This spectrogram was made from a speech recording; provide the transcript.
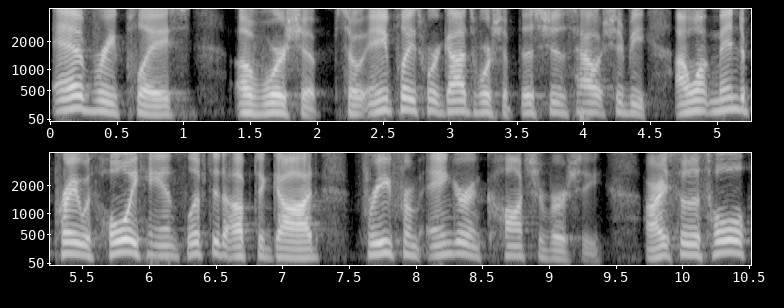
every place of worship. So, any place where God's worship, this is how it should be. I want men to pray with holy hands lifted up to God, free from anger and controversy. All right, so this whole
